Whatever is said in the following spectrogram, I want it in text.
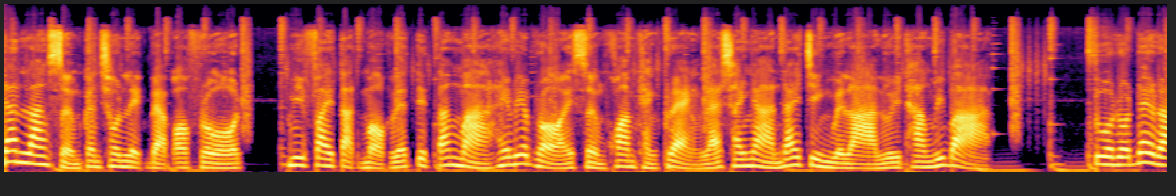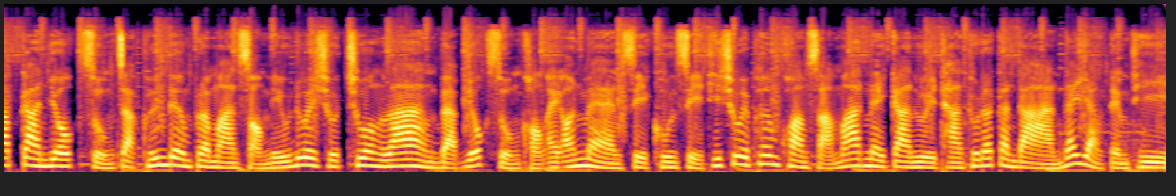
ด้านล่างเสริมกันชนเหล็กแบบออฟโรด มีไฟตัดหมอกเลดติดตั้งมาให้เรียบร้อยเสริมความแข็งแกร่งและใช้งานได้จริงเวลาลุยทางวิบาก ตัวรถได้รับการยกสูงจากพื้นเดิมประมาณ 2 นิ้วด้วยชุดช่วงล่างแบบยกสูงของ Ion Man 4คูณ4ที่ช่วยเพิ่มความสามารถในการลุยทางธุรกันดารได้อย่างเต็มที่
